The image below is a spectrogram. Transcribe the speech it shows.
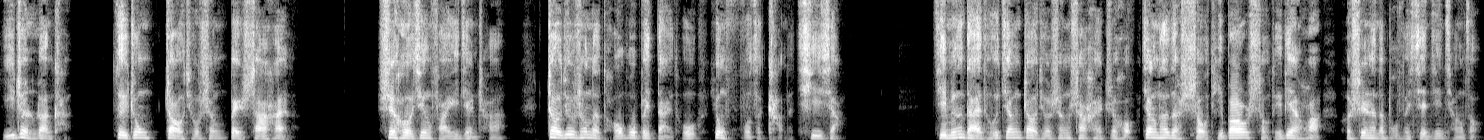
一阵乱砍，最终赵秋生被杀害了。事后经法医检查。赵秋生的头部被歹徒用斧子砍了七下，几名歹徒将赵秋生杀害之后，将他的手提包、手提电话和身上的部分现金抢走，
